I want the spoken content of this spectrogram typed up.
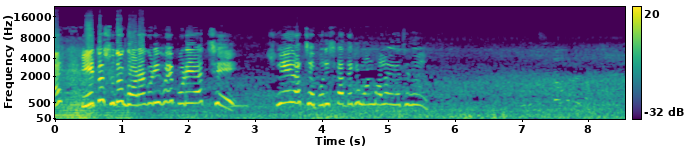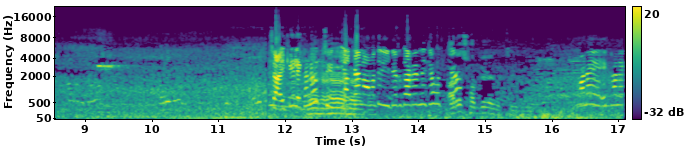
আর এ তো শুধু গড়াগড়ি হয়ে পড়ে যাচ্ছে শুয়ে যাচ্ছে, পরিষ্কার দেখে মন ভালো হয়ে গেছে না চাইপিএল এখানে হ্যাঁ, হচ্ছে হ্যাঁ, হ্যাঁ। কেন আমাদের ইডেন গার্ডেনে যে হচ্ছে? আরে সব জায়গায় হচ্ছে মানে এখানে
